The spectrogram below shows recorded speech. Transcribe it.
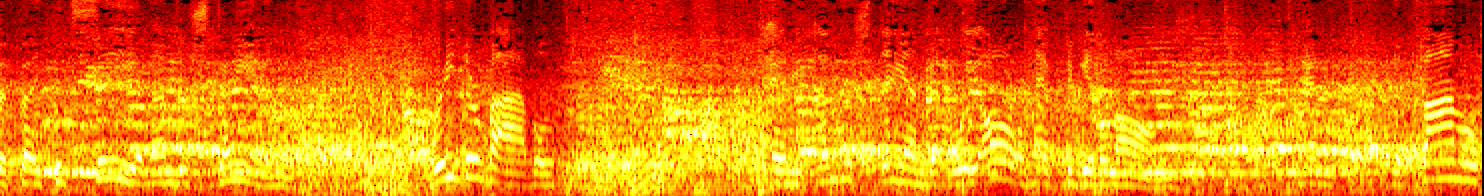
that they could see and understand, read their Bible, and understand that we all have to get along. And the final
